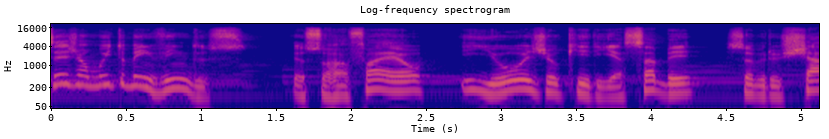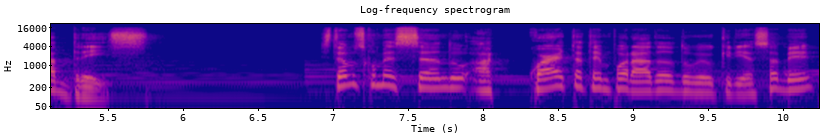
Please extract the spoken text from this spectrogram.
Sejam muito bem-vindos. Eu sou Rafael e hoje eu queria saber sobre o xadrez. Estamos começando a quarta temporada do Eu Queria Saber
